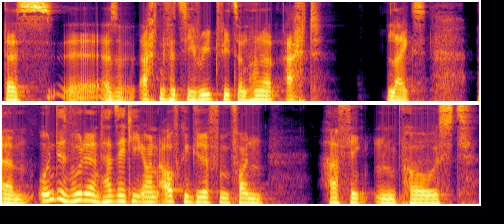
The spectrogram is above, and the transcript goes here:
das, äh, also 48 Retweets und 108 Likes. Ähm, und es wurde dann tatsächlich auch aufgegriffen von Huffington Post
